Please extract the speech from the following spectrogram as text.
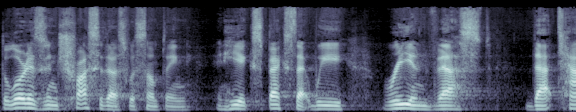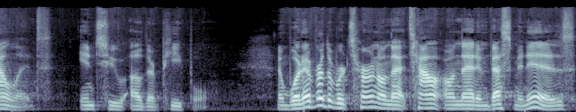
the Lord has entrusted us with something, and He expects that we reinvest that talent into other people. And whatever the return on that talent, on that investment is,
